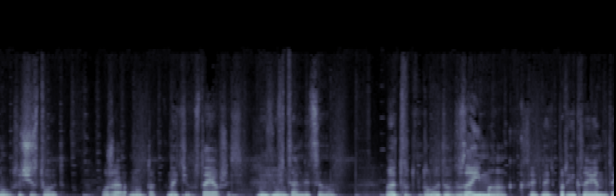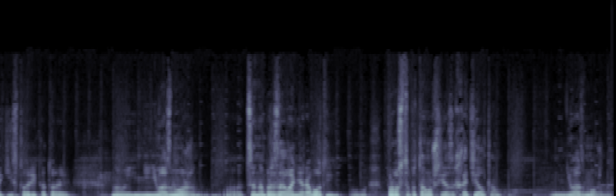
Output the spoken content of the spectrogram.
ну, существует. Уже, ну, так, знаете, устоявшаяся. Мгм. Официальная цена. Но это, ну, это взаимо, как сказать, знаете, проникновенные такие истории, которые ну, не- невозможно. Ценообразование работы просто потому, что я захотел там, невозможно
